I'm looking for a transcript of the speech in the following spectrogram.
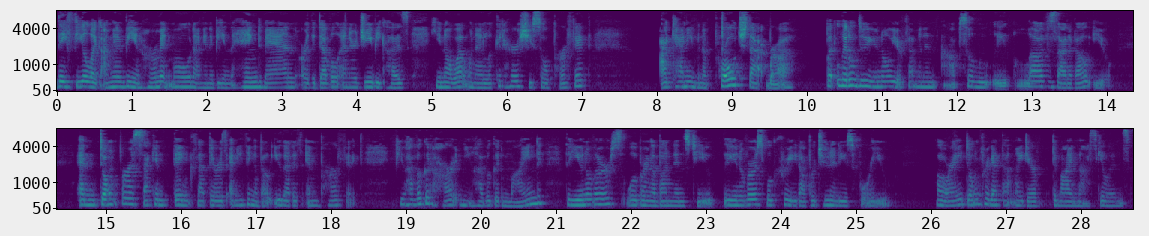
they feel like I'm going to be in hermit mode, I'm going to be in the hanged man or the devil energy because you know what, when I look at her, she's so perfect. I can't even approach that, bruh. But little do you know, your feminine absolutely loves that about you. And don't for a second think that there is anything about you that is imperfect. If you have a good heart and you have a good mind, the universe will bring abundance to you. The universe will create opportunities for you. All right? Don't forget that, my dear divine masculines.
